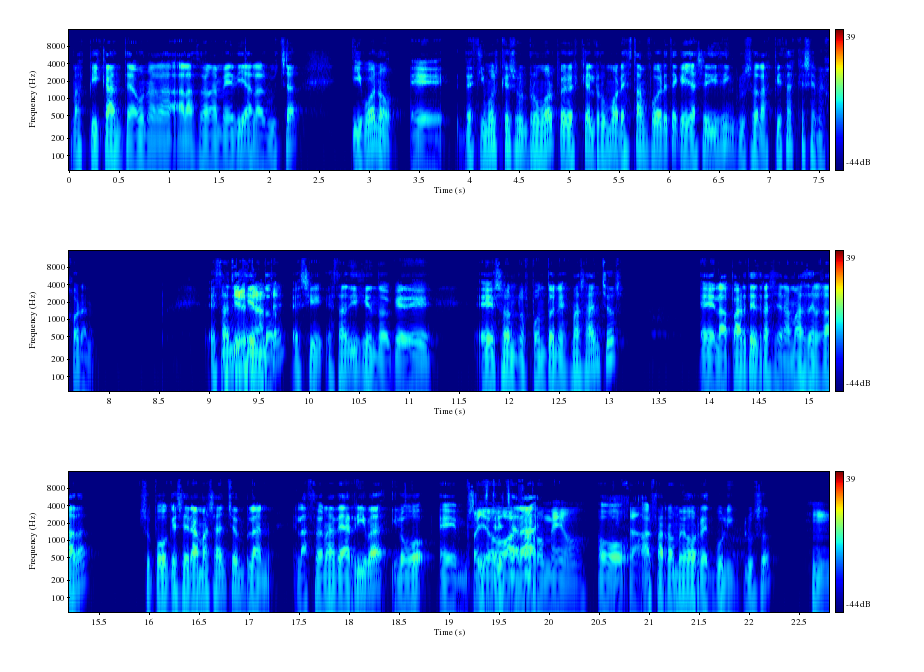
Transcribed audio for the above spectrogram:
más picante aún a la, a la zona media, a la lucha. Y bueno, eh, decimos que es un rumor, pero es que el rumor es tan fuerte que ya se dice incluso las piezas que se mejoran. Están diciendo, eh, sí, están diciendo que eh, son los pontones más anchos, la parte trasera más delgada. Supongo que será más ancho en plan en la zona de arriba y luego eh, se estrechará Alfa Romeo, o quizá. Alfa Romeo o Red Bull incluso. Hmm.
